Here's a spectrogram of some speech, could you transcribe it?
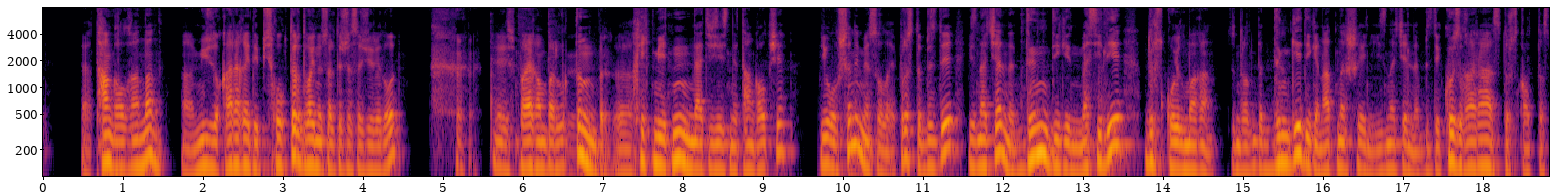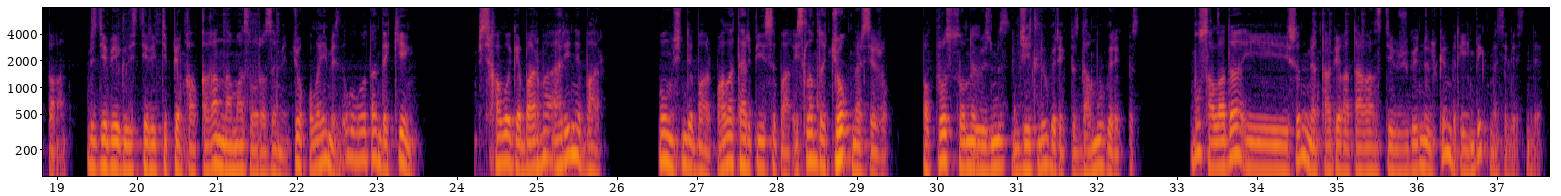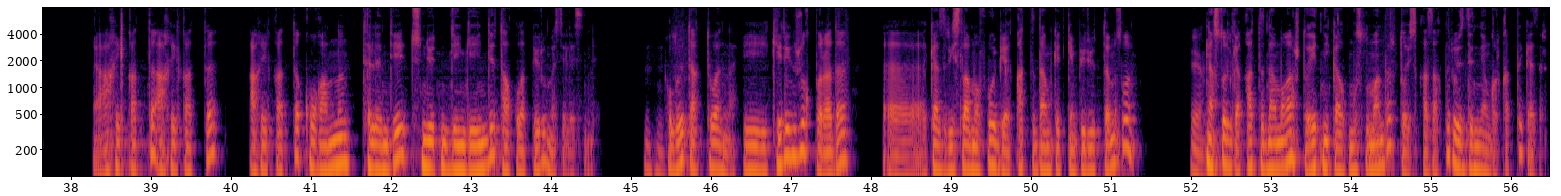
Ә, таң қалғаннан ә, мүйізі қарағайдай психологтар двойной сальто жасап жібереді ғой. Е, пайғамбарлықтың бір ә, хикметінің нәтижесіне таң қалып ше. И ол шынымен солай просто бізде изначально дін деген мәселе дұрыс қойылмаған. Түсіндіре алдым ба? Дінге деген отношение изначально бізде көзқарас дұрыс қалыптаспаған. Бізде белгілі стереотиппен қалқаған намаз оразамен. Жоқ олай емес. Ол одан да кең. Психология бар ма? Әрине бар. Оның ішінде бар бала тәрбиесі бар исламда жоқ нәрсе жоқ вопрос соны өзіміз жетілу керекпіз даму керекпіз бұл салада и шынымен табиғат ағаңыз істеп жүрген үлкен бір еңбек мәселесінде ақиқатты ақиқатты ақиқатты қоғамның тілінде түсінетін деңгейінде талқылап беру мәселесінде бұл өте актуально и керек жоқ арада ә, қазір исламофобия қатты дамып кеткен периодтамыз ғой Иә. настолько қатты дамыған что этникалық мұсылмандар то есть қазақтар өз дінінен қорқады да қазір.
